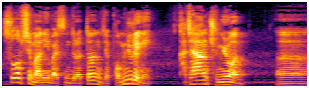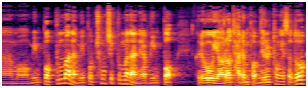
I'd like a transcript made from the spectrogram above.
수없이 많이 말씀드렸던 이제 법률행위 가장 중요한 어, 뭐 민법뿐만 아니라 민법 총칙뿐만 아니라 민법 그리고 여러 다른 법률을 통해서도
